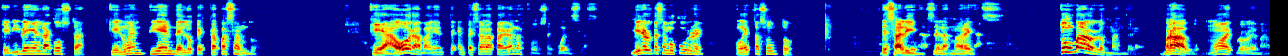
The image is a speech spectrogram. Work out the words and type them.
que viven en la costa que no entienden lo que está pasando que ahora van a empezar a pagar las consecuencias. Mire lo que se me ocurre con este asunto de Salinas, de las mareas. Tumbaron los mangles. Bravo, no hay problema.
